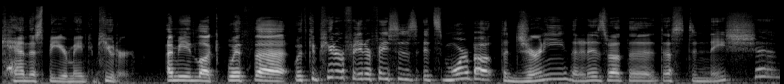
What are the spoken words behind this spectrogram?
Can this be your main computer? I mean, look, with uh, with computer interfaces, it's more about the journey than it is about the destination.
